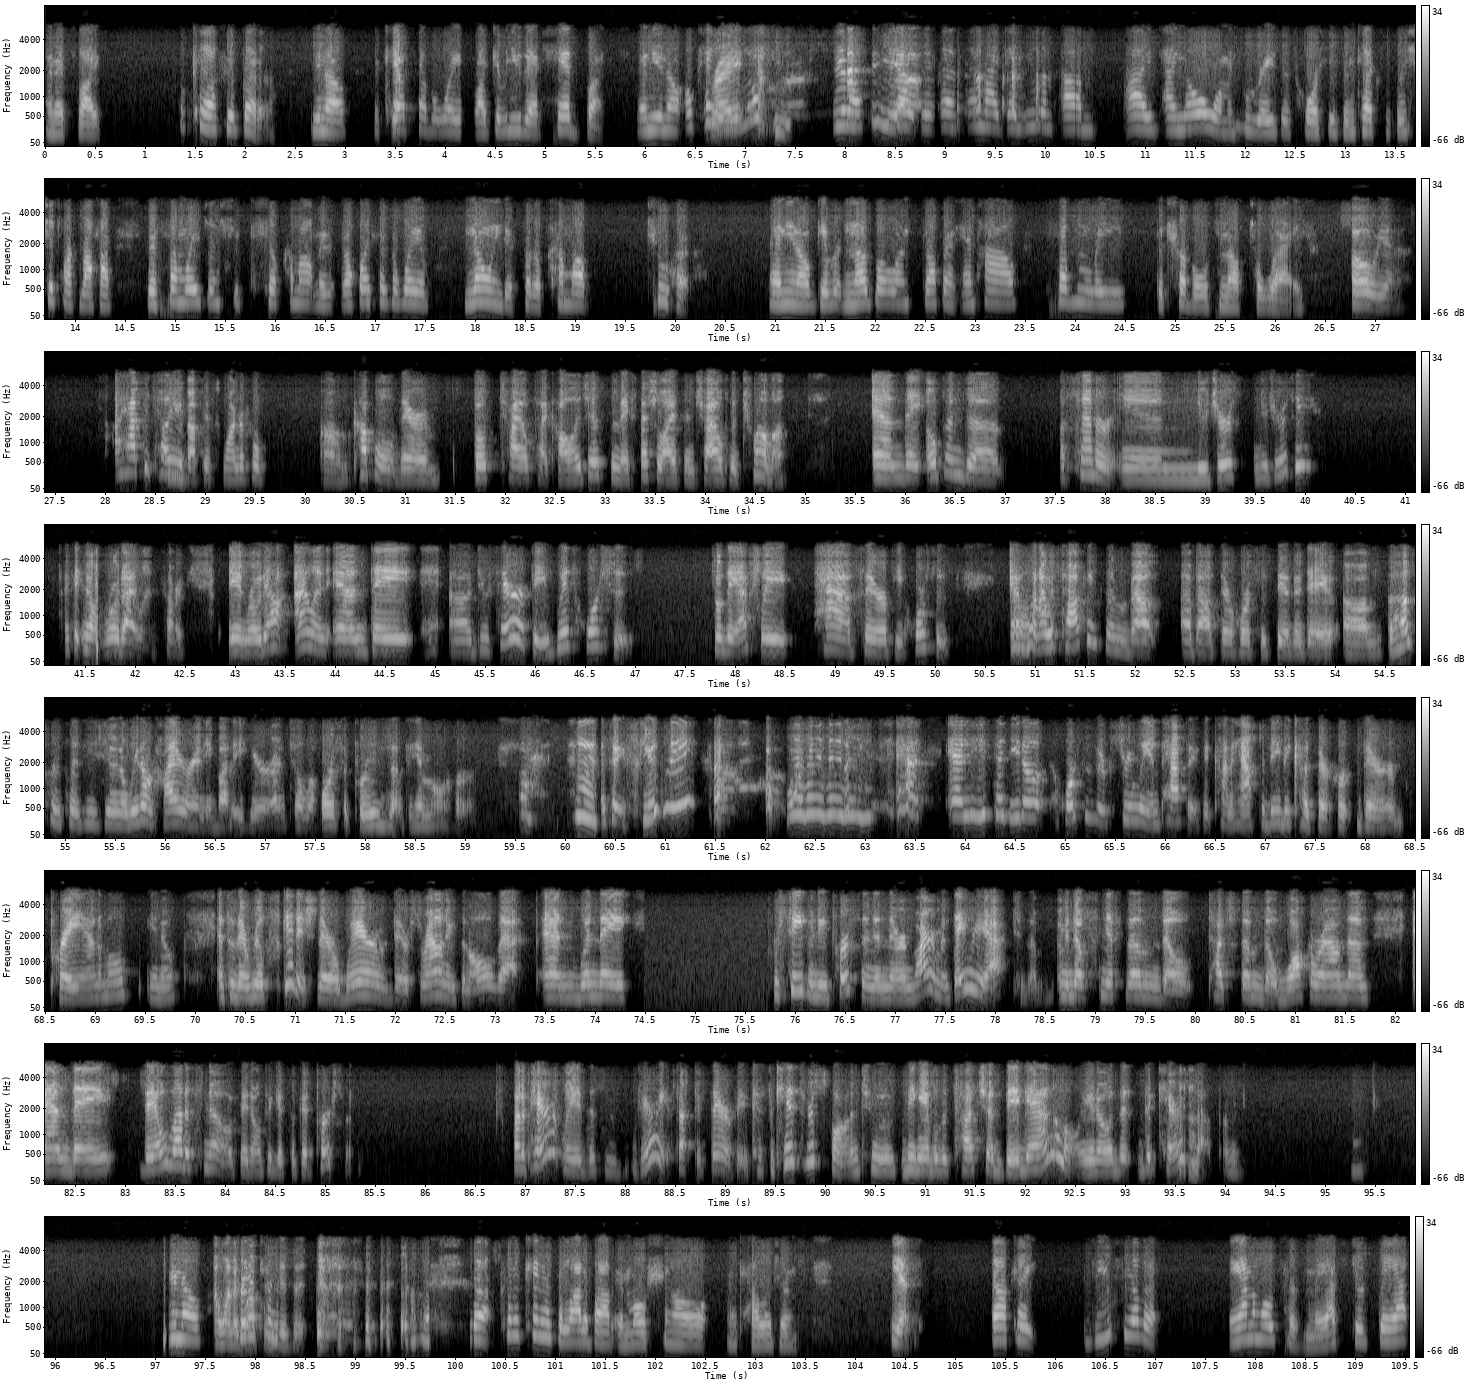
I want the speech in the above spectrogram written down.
and it's like, okay, I feel better. You know, the cats have a way of like giving you that headbutt, and you know, okay, Right. you love me. You know, Yeah. So, and, and like, and even um, I I know a woman who raises horses in Texas, and she talked about how there's some ways when she she'll come out, and the horse has a way of knowing to sort of come up to her, and you know, give it a nuzzle and stuff, and and how suddenly the troubles melt away. Oh yeah, I have to tell you about this wonderful um, couple. They're both child psychologists, and they specialize in childhood trauma. And they opened a, a center in New Jersey. New Jersey, I think no, Rhode Island. Sorry, in Rhode Island, and they uh, do therapy with horses. So they actually have therapy horses. And when I was talking to them about about their horses the other day, um, the husband said he's you know we don't hire anybody here until the horse approves of him or her. I say, excuse me. and, and he said, you know, horses are extremely empathic. They kind of have to be because they're they're prey animals, you know, and so they're real skittish. They're aware of their surroundings and all that. And when they perceive a new person in their environment, they react to them. I mean, they'll sniff them, they'll touch them, they'll walk around them, and they they'll let us know if they don't think it's a good person. But apparently, this is very effective therapy because the kids respond to being able to touch a big animal, you know, that that cares mm-hmm. about them. You know, I want to go up and visit. yeah, Critter is a lot about emotional intelligence. Yes. Okay. Do you feel that animals have mastered that?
